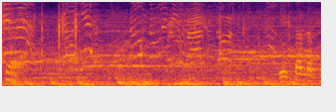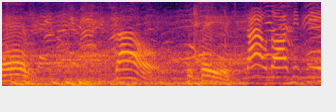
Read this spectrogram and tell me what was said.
อีกเต้นเดอะเกมเก้าสิบสี่เก้าต่อสิบสี่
